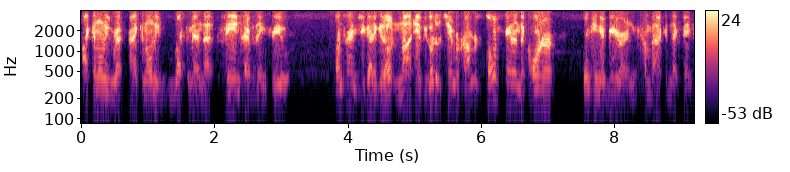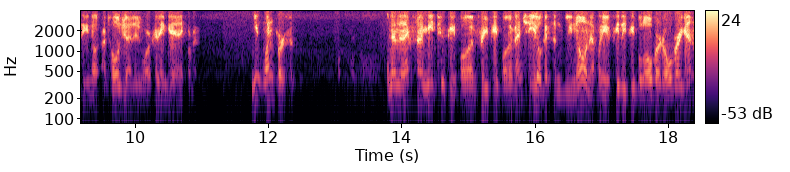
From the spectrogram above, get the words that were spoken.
I can only re- I can only recommend that same type of thing for you. Sometimes you got to get out and not. If you go to the chamber of commerce, don't stand in the corner drinking a beer and come back the next day and say, you know, I told you I didn't work. I didn't get anything from it. Meet one person. And then the next time, meet two people and three people. And eventually, you'll get to be known that when you see these people over and over again,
